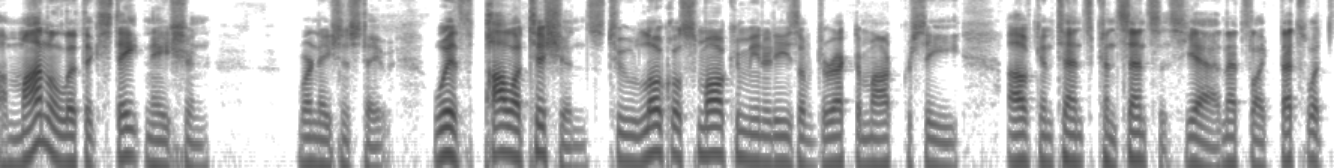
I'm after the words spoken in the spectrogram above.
a monolithic state nation or nation state with politicians to local small communities of direct democracy of content consensus. Yeah, and that's like that's what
